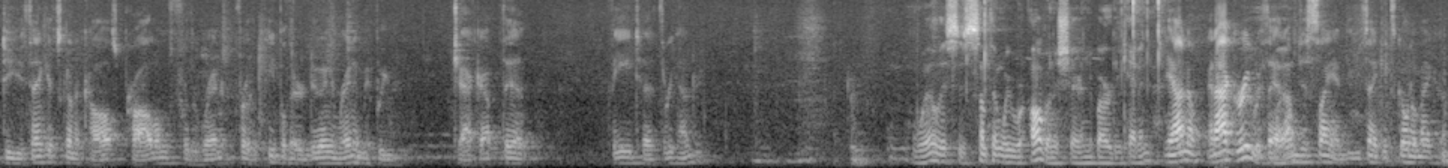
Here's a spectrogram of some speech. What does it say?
Do you think it's gonna cause problems for the renter, for the people that are doing renting if we jack up the fee to three hundred? Well, this is something we were all going to share in the burden, Kevin. Yeah, I know, and I agree with that, I'm just saying, do you think it's gonna make a,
